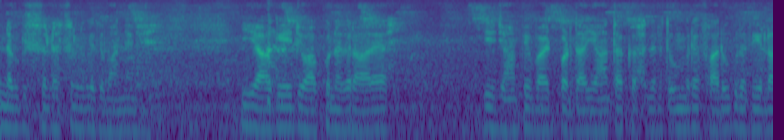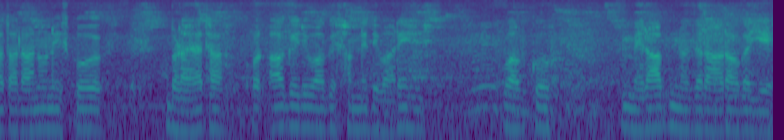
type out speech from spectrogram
नबी वसल्लम के ज़माने में ये आगे जो आपको नज़र आ रहा है, ये जहाँ पे वाइट पर्दा यहाँ तक हज़रत उम्र फ़ारूक रज़ी अल्लाह ताला ने इसको बढ़ाया था। और आगे जो आगे सामने दीवारें हैं, वो आपको महराब नज़र आ रहा होगा ये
